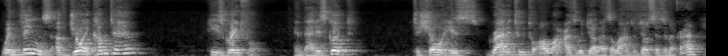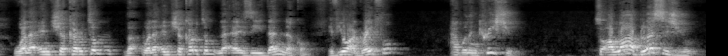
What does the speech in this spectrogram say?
When things of joy come to him, he's grateful. And that is good. To show his gratitude to Allah Azza wa Jal, as Allah Azza wa Jal says in the Quran, وَلَئِن شَكَرْتُمْ وَلَئِن شَكَرْتُمْ لَأَزِيدَنَّكُمْ If you are grateful, I will increase you. So Allah blesses you,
